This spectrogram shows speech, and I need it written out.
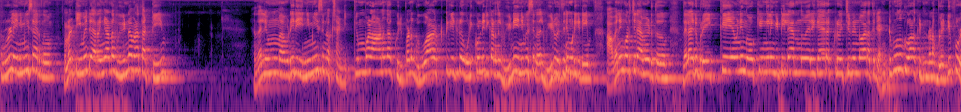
ഫുൾ എനിമീസ് ആയിരുന്നു. നമ്മൾ ടീമേറ്റ് ഇറങ്ങിയാണ്ട് വീണ്ടും അവനെ തട്ടി. എന്തായാലും അവിടെ ഒരു എനിമീസ് ഉണ്ട്. പക്ഷെ അടിക്കുമ്പോഴാണെങ്കിൽ ആ കുരിപ്പാണ് ഗ്ലൂ ആയിട്ട് കേട്ടിട്ട് ഓടിക്കൊണ്ടിരിക്കുകയാണെങ്കിൽ വീണ്ടും എനിമീസ് ഉണ്ട്. എന്നാൽ വീട് ഒരുത്തിനും കൂടി കിട്ടിയും അവനും കുറച്ച് രാമ എടുത്തു. എന്തായാലും ഒരു ബ്രേക്ക് ചെയ്യാൻ വേണ്ടി നോക്കിയെങ്കിലും എന്ന് വരെ ക്യാരക്ടർ വെച്ചിട്ടുണ്ടോ? അറിയത്തില്ല രണ്ട് മൂന്ന് ഗ്ലൂ ആളൊക്കെ ഇട്ടുണ്ടോ ബ്ലഡ് ഫുൾ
